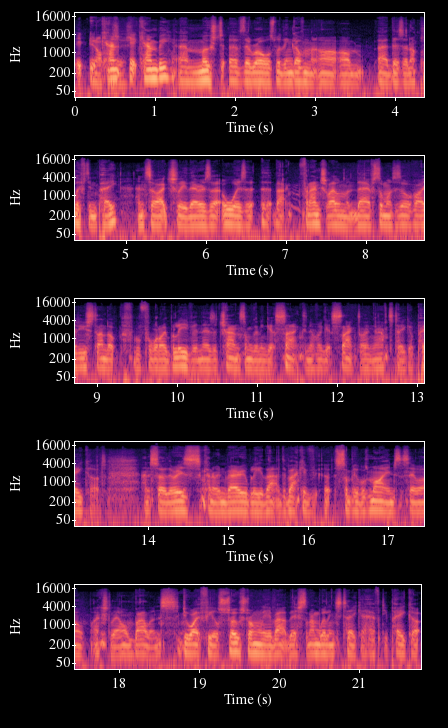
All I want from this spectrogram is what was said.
it, it can it can be. Um, most of the roles within government are, are uh, there's an uplift in pay, and so actually there is a, always a, that financial element there. If someone says, "Oh, if I do stand up for, for, what I believe in, there's a chance I'm going to get sacked, and if I get sacked, I'm going to have to take a pay cut." And so there is kind of invariably that at the back of uh, some people's minds that say, "Well, actually, on balance, do I feel so strongly about this that I'm willing to take a hefty pay cut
